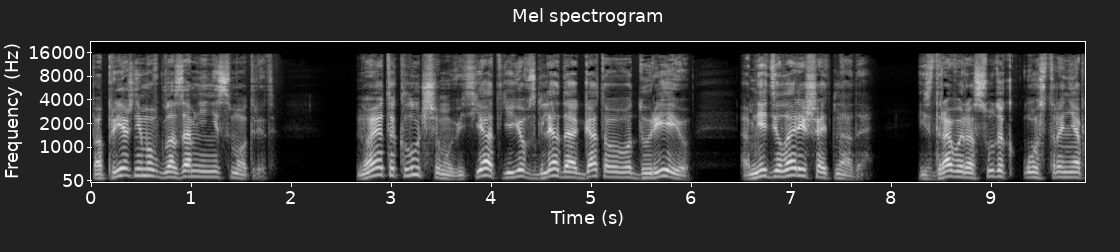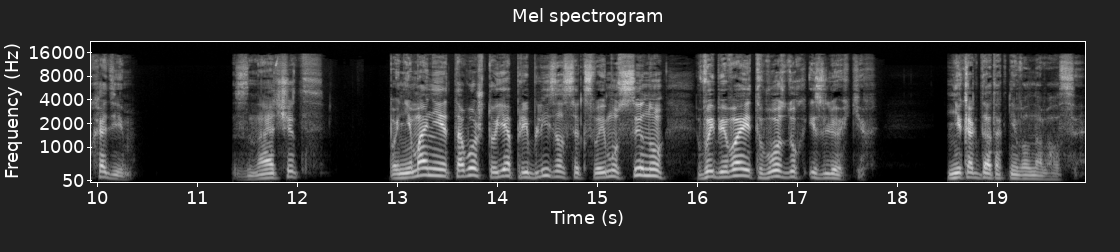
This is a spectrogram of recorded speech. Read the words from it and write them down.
По-прежнему в глаза мне не смотрит. Но это к лучшему, ведь я от ее взгляда Агатового дурею, а мне дела решать надо и здравый рассудок остро необходим. Значит, понимание того, что я приблизился к своему сыну, выбивает воздух из легких. Никогда так не волновался.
